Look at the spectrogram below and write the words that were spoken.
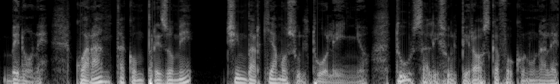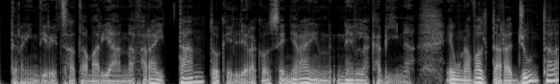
Benone, quaranta compreso me, ci imbarchiamo sul tuo legno. Tu sali sul piroscafo con una lettera indirizzata a Marianna, farai tanto che gliela consegnerai in, nella cabina e una volta raggiuntala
